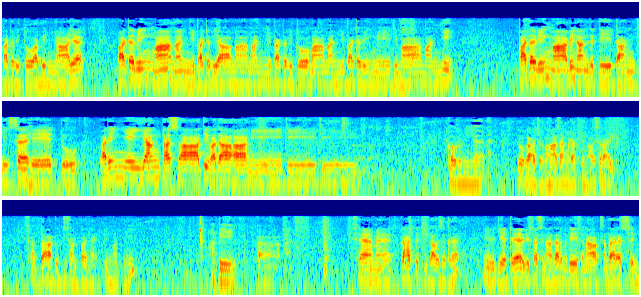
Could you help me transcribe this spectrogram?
පටවිතෝ අභිඤ්ඤාය. පටවින් මා මඤ්ඤි පටවියා මා මඤ්ඤි පටවිතෝ මා මඤ්ඤි පටවින් මේති මා මඤ්ඤි පටවින් මා බිනන්දති තං කිස හේතු. පරිඤ්ඤයං තස්සාති වදාමි තීති. කෞරණීය යෝගාචර මහා සංඝරත්නයේ අවසරයි. ශ්‍රද්ධා බුද්ධ සම්පන්න පින්වත්නි අපි සෑම බ්‍රහස්පති දවසක මේ විදිහට විපස්සනා ධර්ම දේශනාවක් සඳහා රැස්වෙන්න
